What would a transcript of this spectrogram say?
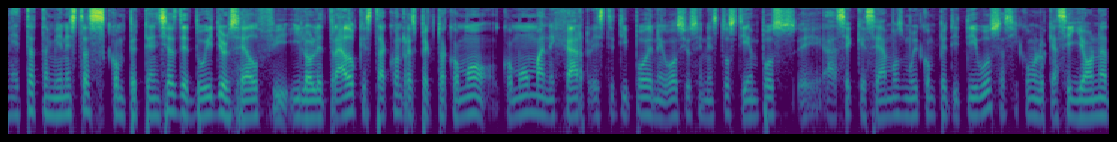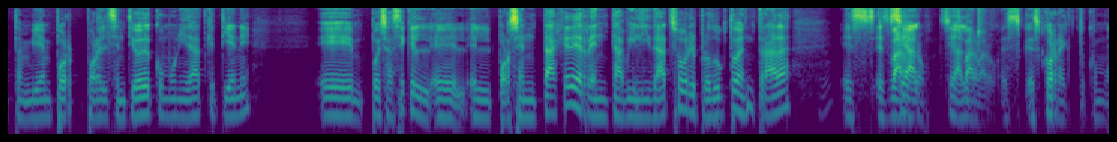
neta también estas competencias de do it yourself y, lo letrado que está con respecto a cómo, cómo manejar este tipo de negocios en estos tiempos eh, hace que seamos muy competitivos, así como lo que hace Jonah también por, por el sentido de comunidad que tiene. Eh, pues hace que el, el porcentaje de rentabilidad sobre el producto de entrada es, es bárbaro. es bárbaro, es, correcto. Como,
